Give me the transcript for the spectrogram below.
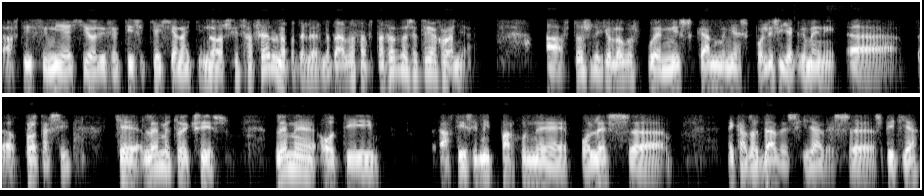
αυτή τη στιγμή έχει οριοθετήσει και έχει ανακοινώσει θα φέρουν αποτελέσματα, αλλά θα τα φέρουν σε τρία χρόνια. Αυτός είναι και ο λόγος που εμείς κάνουμε μια πολύ συγκεκριμένη πρόταση και λέμε το εξής. Λέμε ότι αυτή τη στιγμή υπάρχουν ε, πολλές εκατοντάδες χιλιάδες ε, σπίτια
